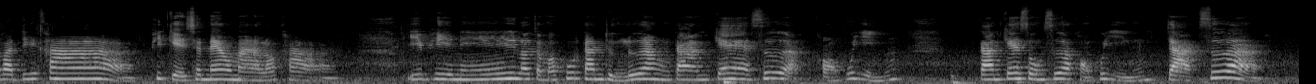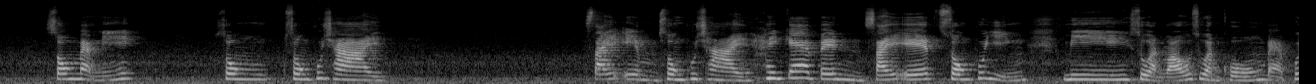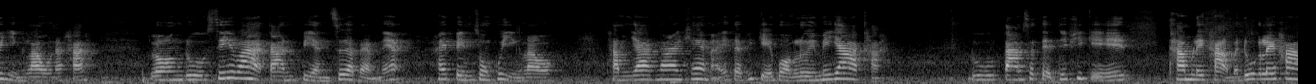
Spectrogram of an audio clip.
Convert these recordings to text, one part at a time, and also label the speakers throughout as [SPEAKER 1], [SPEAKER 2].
[SPEAKER 1] สวัสดีค่ะ พี่เก๋ชาแนลมาแล้วค่ะ EP นี้เราจะมาพูดกันถึงเรื่องการแก้เสื้อของผู้หญิง การแก้ทรงเสื้อของผู้หญิงจากเสื้อทรงแบบนี้ ทรงทรงผู้ชายไซส์ M ทรงผู้ชายให้แก้เป็นไซส์ S ทรงผู้หญิง มีส่วนเว้าส่วนโค้งแบบผู้หญิงเรานะคะ ลองดูซิว่าการเปลี่ยนเสื้อแบบเนี้ย ให้เป็นทรงผู้หญิงเราทำยากง่ายแค่ไหน แต่พี่เก๋บอกเลยไม่ยากค่ะ ดูตามสเต็ปที่พี่เก๋ทำเลยค่ะ มาดูกันเลยค่ะ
